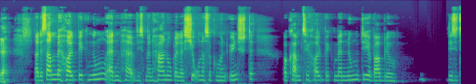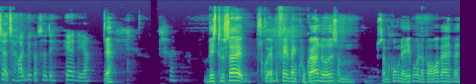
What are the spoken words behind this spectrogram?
Ja. og det samme med Holbæk. Nogle af dem her, hvis man har nogle relationer, så kunne man ønske det at komme til Holbæk, men nogle de er bare blevet visiteret til Holbæk, og så er det her, det er. Ja. Hvis du så skulle anbefale, at man kunne gøre noget som, som god nabo eller borger, hvad, hvad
